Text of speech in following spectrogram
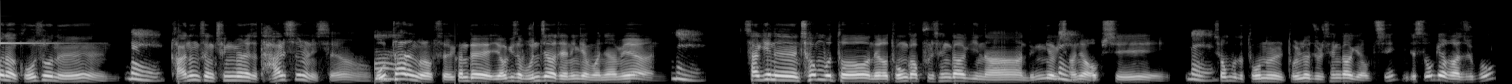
사기거나 고소는 네. 가능성 측면에서 다 할 수는 있어요. 아. 못하는 건 없어요. 근데 여기서 문제가 되는 게 뭐냐면 네. 사기는 처음부터 내가 돈 갚을 생각이나 능력이 네. 전혀 없이 네. 처음부터 돈을 돌려줄 생각이 없이 이제 속여가지고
